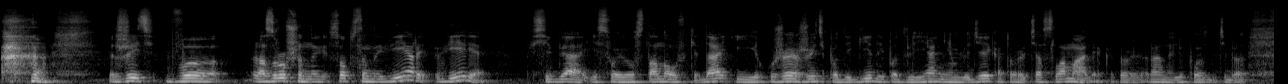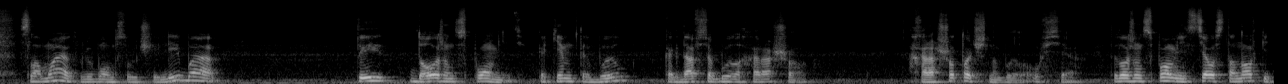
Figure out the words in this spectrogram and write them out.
жить в разрушенной собственной вере, вере в себя и свои установки, да, и уже жить под эгидой, под влиянием людей, которые тебя сломали, которые рано или поздно тебя сломают в любом случае, либо ты должен вспомнить, каким ты был, когда все было хорошо, хорошо точно было у всех. Ты должен вспомнить те установки,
